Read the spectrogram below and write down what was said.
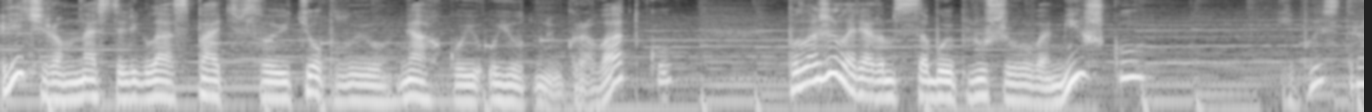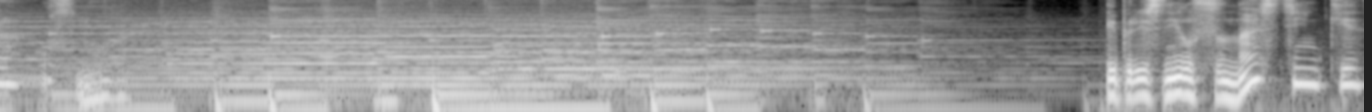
Вечером Настя легла спать в свою теплую, мягкую, уютную кроватку, положила рядом с собой плюшевого мишку и быстро уснула. И приснился Настеньке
